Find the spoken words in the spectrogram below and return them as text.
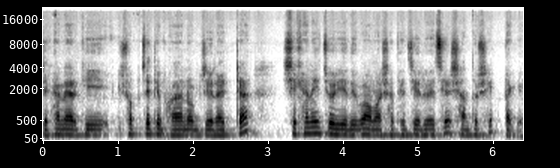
যেখানে আর কি সবচেয়ে ভয়ানক যে রাইডটা সেখানেই চড়িয়ে দেব আমার সাথে যে রয়েছে শান্ত শেখ তাকে।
